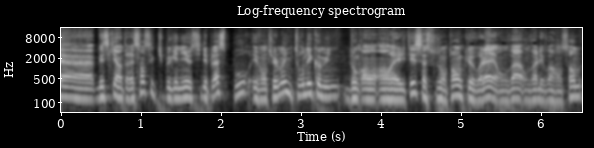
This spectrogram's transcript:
euh, mais ce qui est intéressant, c'est que tu peux gagner aussi des places pour éventuellement une tournée commune. Donc en, en réalité, ça sous-entend que voilà, on va on va les voir ensemble.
